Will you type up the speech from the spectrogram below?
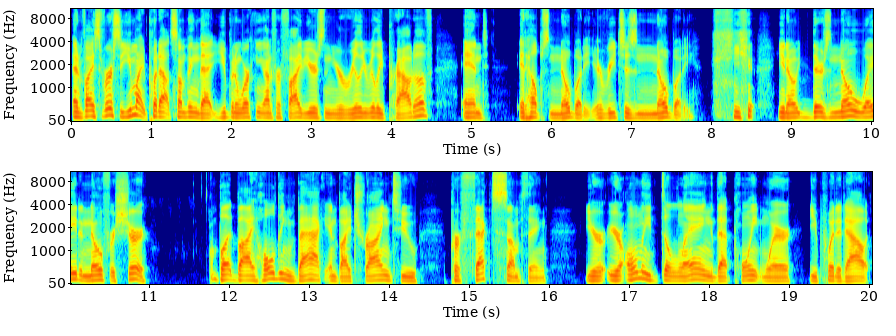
and vice versa. You might put out something that you've been working on for five years and you're really, really proud of, and it helps nobody. It reaches nobody. you know, there's no way to know for sure. But by holding back and by trying to perfect something, you're you're only delaying that point where you put it out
